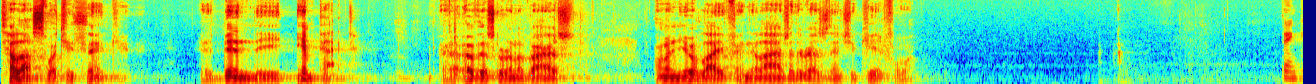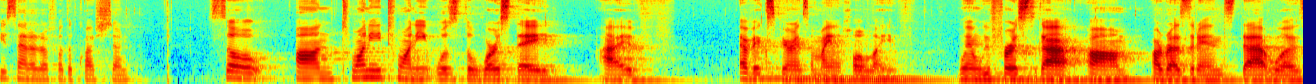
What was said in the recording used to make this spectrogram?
tell us what you think has been the impact uh, of this coronavirus on your life and the lives of the residents you cared for. Thank you, Senator, for the question. So on 2020 was the worst day I've ever experienced in my whole life. When we first got um, a resident that was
